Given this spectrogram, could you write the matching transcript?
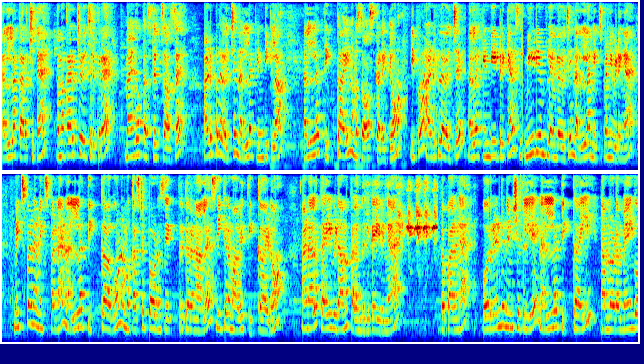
நல்லா கரைச்சிட்டேன். நம்ம கரைச்சி வச்சிருக்கிற மேங்கோ கஸ்டர்ட் சாஸை அடுப்பில் வச்சு நல்லா கிண்டிக்கலாம். நல்லா திக்காயி நம்ம சாஸ் கிடைக்கும். இப்போ அடுப்பில் வச்சு நல்லா கிண்டிட்டு இருக்கேன். மீடியம் ஃப்ளேமில் வச்சு நல்லா மிக்ஸ் பண்ணி விடுங்க. மிக்ஸ் பண்ண மிக்ஸ் பண்ண நல்லா திக்காகும் நம்ம கஸ்டர்ட் பவுடர் சேர்த்துருக்கிறனால சீக்கிரமாகவே திக்காயிடும் அதனால் கை விடாமல் கலந்துக்கிட்டே இருங்க. இப்போ பாருங்கள் ஒரு ரெண்டு நிமிஷத்துலேயே நல்லா திக்காயி நம்மளோட மேங்கோ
